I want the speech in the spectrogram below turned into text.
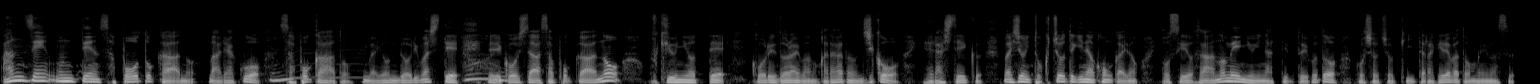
安全運転サポートカーの、まあ、略をサポカーと今呼んでおりまして、えー、こうしたサポカーの普及によって高齢ドライバーの方々の事故を減らしていく、まあ、非常に特徴的な今回の補正予算のメニューになっているということをご承知おきいただければと思います。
